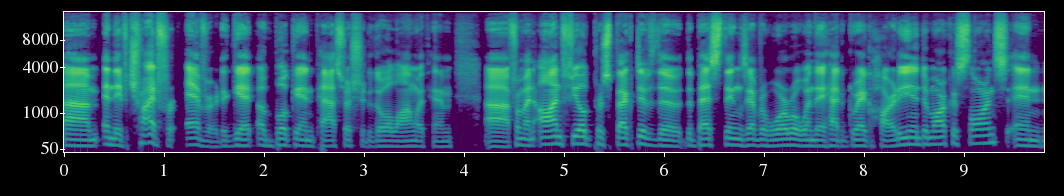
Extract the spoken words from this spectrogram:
Um, and they've tried forever to get a bookend pass rusher to go along with him. Uh, from an on field perspective, the, the best things ever were, were when they had Greg Hardy and Demarcus Lawrence. And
